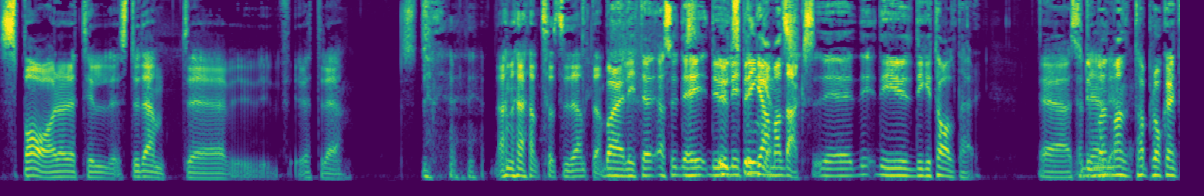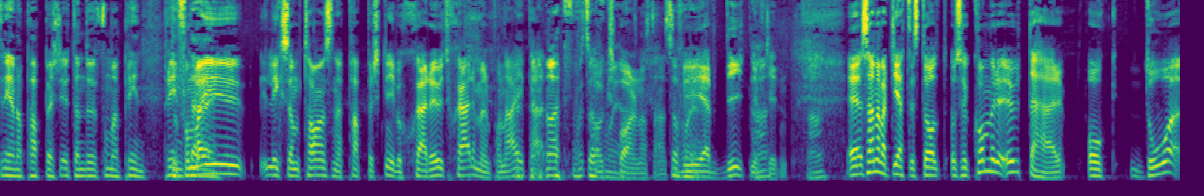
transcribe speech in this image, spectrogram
spara det till student... Eh, vet du det? Alltså studenten. Bara lite, alltså det, är- det är lite gammaldags. Det, det, det är ju digitalt det här. Eh, Så det, man, man tar, plockar inte ner något pappers utan då får man print, Då printa. får man ju liksom ta en sån här papperskniv och skära ut skärmen på en iPad Ja, så och spara göra. någonstans. Så det är ju jävligt dyrt nu för tiden. Eh, Så han har varit jättestolt och så kommer det ut det här och då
